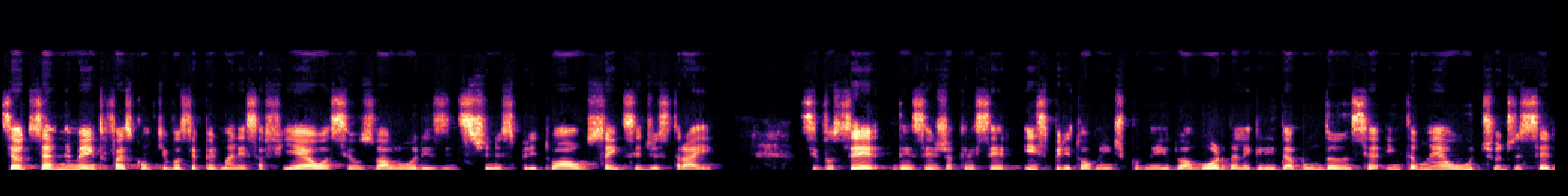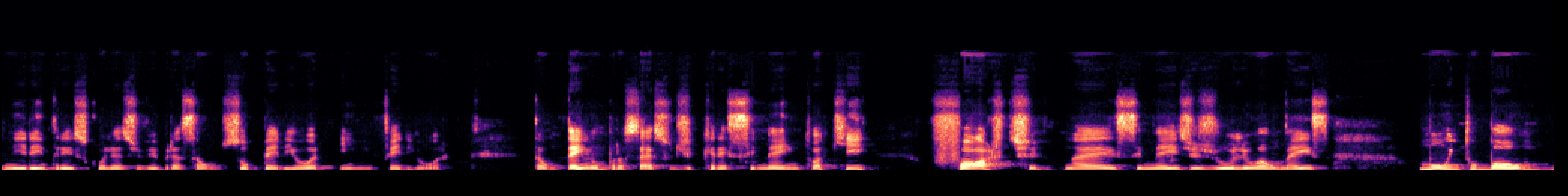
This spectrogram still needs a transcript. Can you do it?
Seu discernimento faz com que você permaneça fiel a seus valores e destino espiritual sem se distrair. Se você deseja crescer espiritualmente por meio do amor, da alegria e da abundância, então é útil discernir entre escolhas de vibração superior e inferior. Então, tem um processo de crescimento aqui forte, né? Esse mês de julho é um mês muito bom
